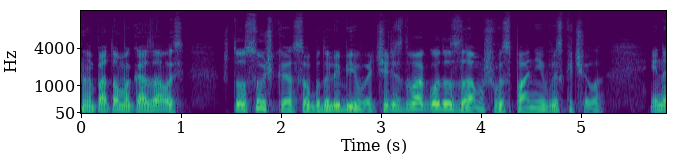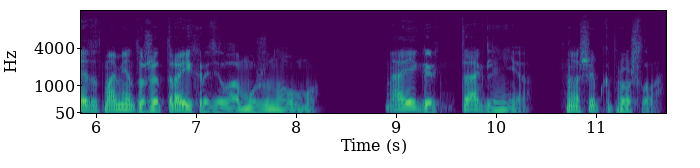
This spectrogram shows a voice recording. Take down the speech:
А потом оказалось, что сучка, свободолюбивая, через два года замуж в Испании выскочила, и на этот момент уже троих родила мужу новому. А Игорь так для нее. Ошибка прошлого.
